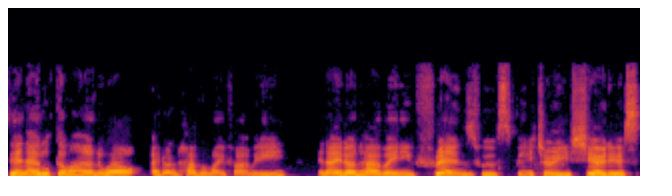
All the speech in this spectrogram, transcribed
Then i look around well i don't have my family and i don't have any friends who spiritually share this.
